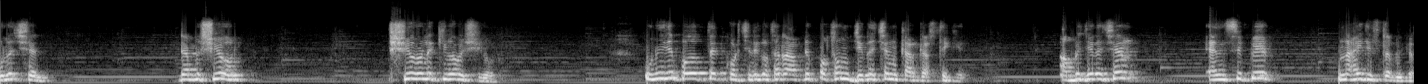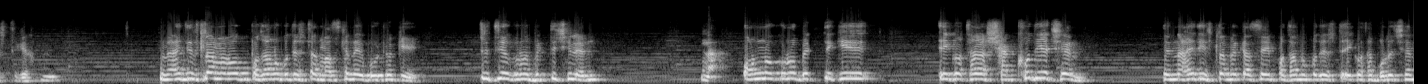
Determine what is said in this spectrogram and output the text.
বলেছেন এটা আপনি শিওর শিওর হলে কীভাবে শিওর উনি যে পদত্যাগ করছেন এই কথাটা আপনি প্রথম জেনেছেন কার কাছ থেকে? আপনি জেনেছেন এনসিপির নাহিদ ইসলামের কাছ থেকে। নাহিদ ইসলাম এবং প্রধান উপদেষ্টার মাঝখানে এই বৈঠকে তৃতীয় কোনো ব্যক্তি ছিলেন? না। অন্য কোনো ব্যক্তি কি এই কথা সাক্ষ্য দিয়েছেন যে নাহিদ ইসলামের কাছে প্রধান উপদেষ্টা এই কথা বলেছেন?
